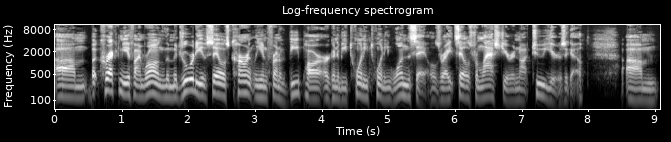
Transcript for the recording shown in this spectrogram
um, but correct me if I'm wrong. The majority of sales currently in front of BPAR are going to be 2021 sales, right? Sales from last year and not two years ago. Um,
